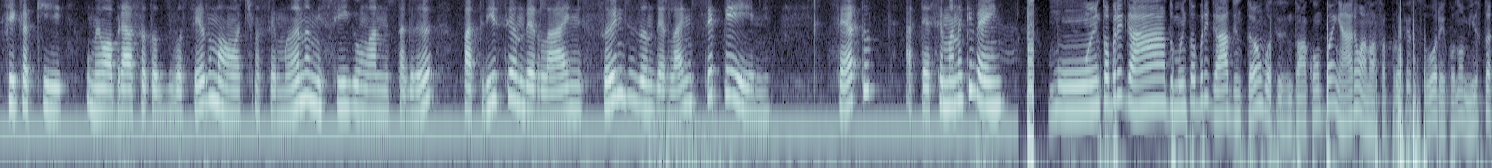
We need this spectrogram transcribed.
Fica aqui o meu abraço a todos vocês, uma ótima semana. Me sigam lá no Instagram, Patrícia CPN. Certo? Até semana que vem. Muito obrigado, muito obrigado. Então, vocês então acompanharam a nossa professora, economista,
